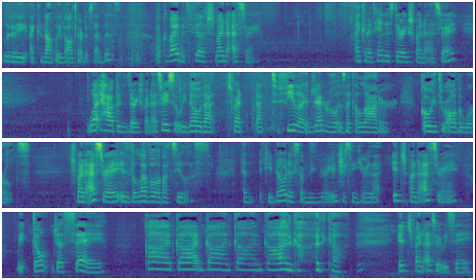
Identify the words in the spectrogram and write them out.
Literally, I could not believe Alter Rebbe said this. I can attain this during Shemana Esrei what happens during Shemana Esrei. So we know that that tefillah in general is like a ladder going through all the worlds. Shemana Esrei is the level of Atzilus. And if you notice something very interesting here, that in Shemana Esrei, we don't just say, God, God, God, God, God, God, God. In Shemana Esrei, we say,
